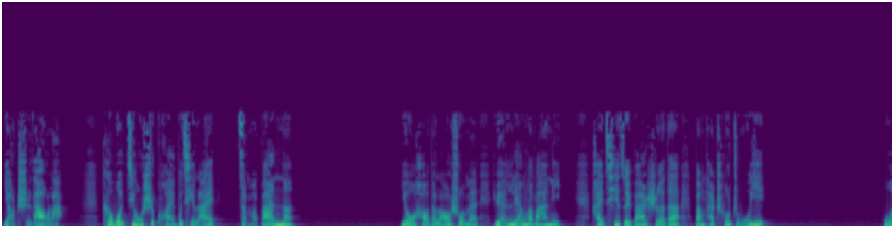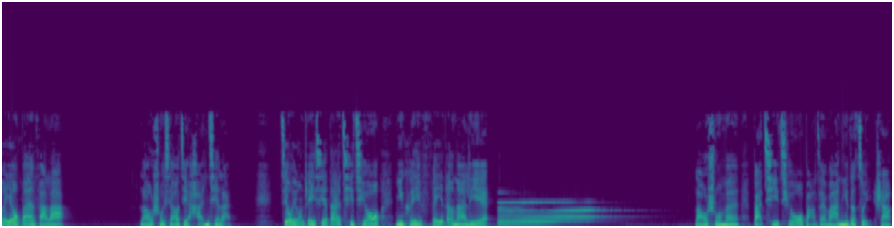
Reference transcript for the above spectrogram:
要迟到了，可我就是快不起来，怎么办呢？友好的老鼠们原谅了哇尼。还七嘴八舌的帮他出主意。我有办法啦！老鼠小姐喊起来：“就用这些大气球，你可以飞到那里。”老鼠们把气球绑在挖泥的嘴上。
